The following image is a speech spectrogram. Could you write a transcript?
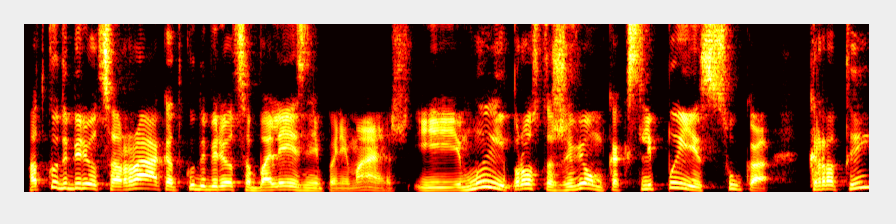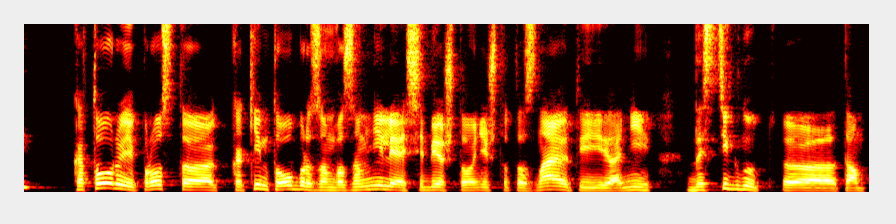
Откуда берется рак, откуда берется болезни, понимаешь? И мы просто живем как слепые, сука, кроты, которые просто каким-то образом возомнили о себе, что они что-то знают, и они достигнут, э, там,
